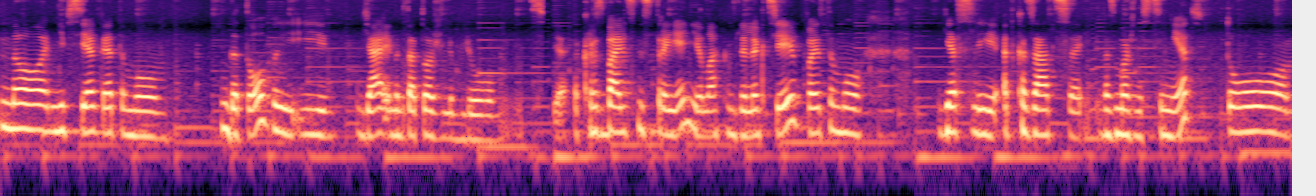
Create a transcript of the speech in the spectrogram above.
но не все к этому готовы, и я иногда тоже люблю себе так разбавить настроение лаком для ногтей, поэтому если отказаться возможности нет, то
